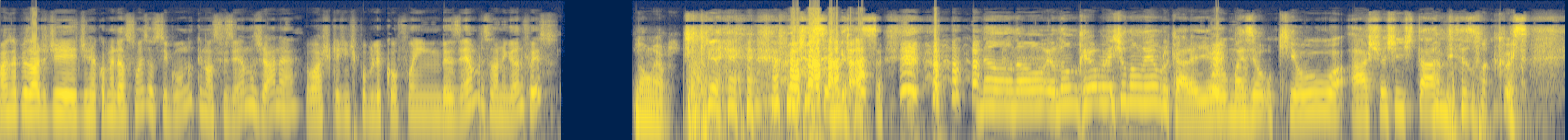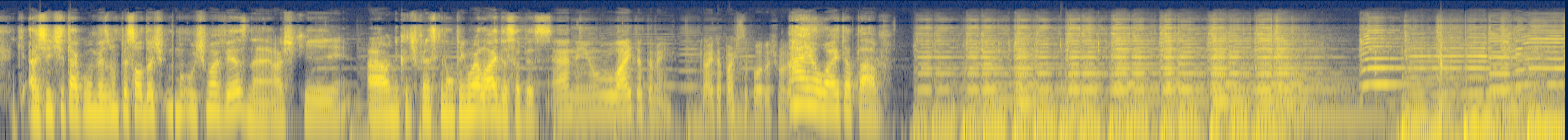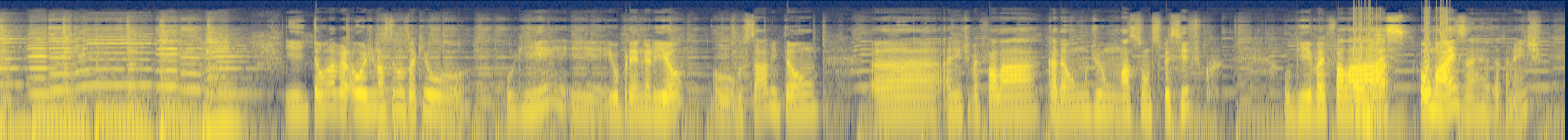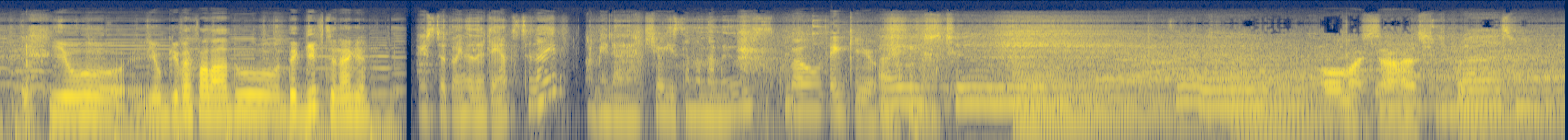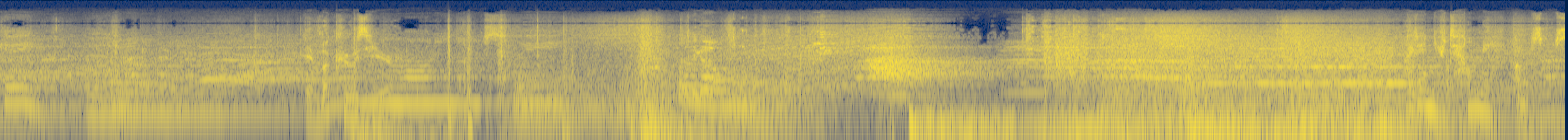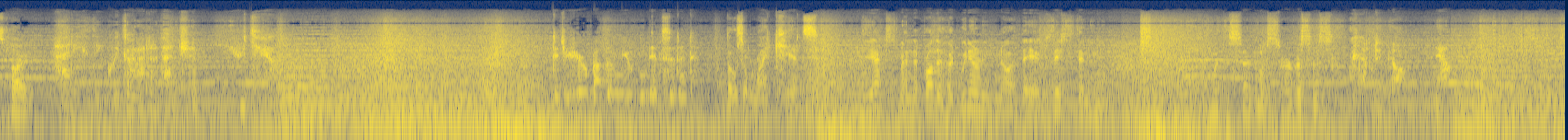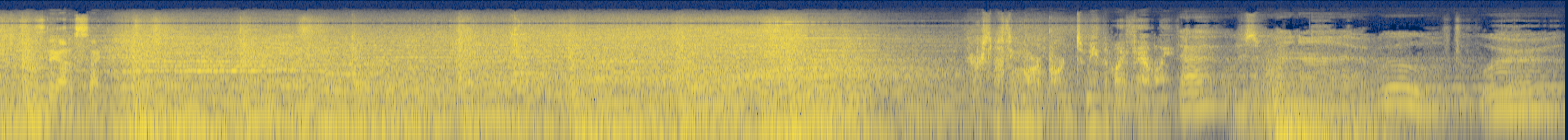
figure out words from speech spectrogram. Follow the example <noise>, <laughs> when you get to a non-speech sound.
Mais um episódio de, de recomendações, é o segundo que nós fizemos já, né? Eu acho que a gente publicou foi em dezembro, se não me engano, foi isso? Não lembro. <laughs> Sem graça. Não, não, eu não realmente eu não lembro, cara. Eu, mas eu, o que eu acho a gente tá a mesma coisa. A gente tá com o mesmo pessoal da última vez, né? Eu acho que a única diferença é que não tem o Eli dessa vez. É, nem o Aita também. Que o Aita participou da última vez. Ah, é, o Aita tava. E então, hoje nós temos aqui o, o Gui e, e o Brenner e eu, o Gustavo. Então, uh, a gente vai falar cada um de um assunto específico. O Gui vai falar. Ou mais. Ou mais, né? Exatamente. e, o, e o Gui vai falar do The Gift, né, Gui? Are you still going to the dance tonight? Want me to show you some of my moves? No, thank you. oh my gosh. Hey, look who's here. Why didn't you tell me? I'm so sorry. How do you think we got out of that ship? You too. Did you hear about the mutant incident? Those are my kids. The X-Men, the Brotherhood, we don't even know if they exist anymore. And with the Sentinel services, we have to go now. Stay out of sight. To me than my family. That was when I ruled the world.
